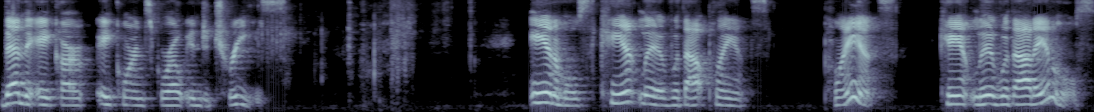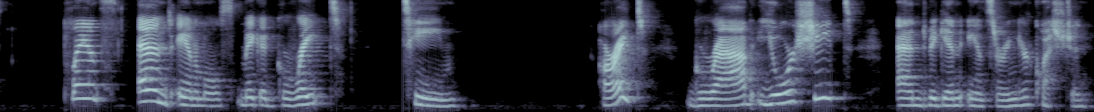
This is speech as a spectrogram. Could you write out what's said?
Then the acorns grow into trees. Animals can't live without plants. Plants can't live without animals. Plants and animals make a great team. All right, grab your sheet and begin answering your question.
